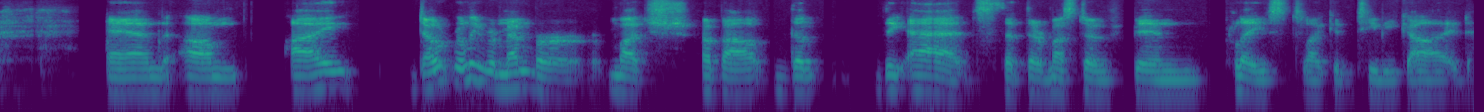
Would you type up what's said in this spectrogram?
and um, I don't really remember much about the the ads that there must have been placed like in TV Guide.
